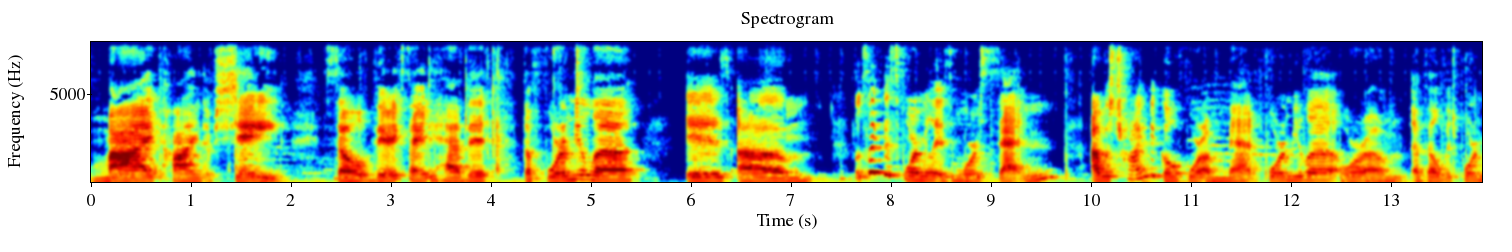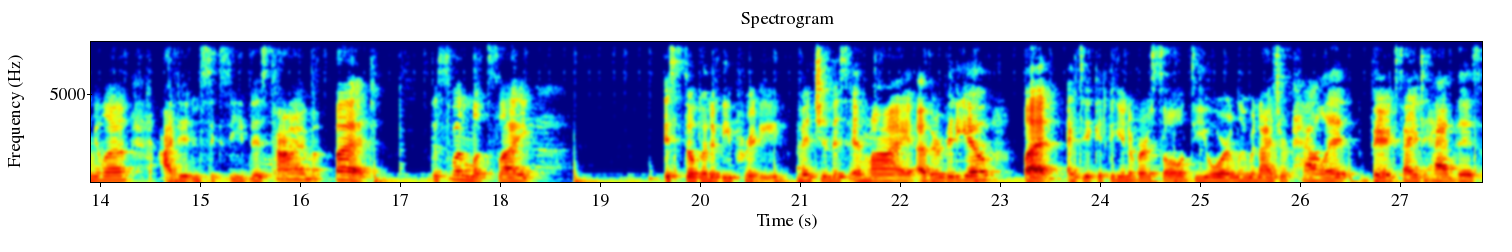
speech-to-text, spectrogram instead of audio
my kind of shade. So very excited to have it. The formula is, um, looks like this formula is more satin. I was trying to go for a matte formula or um, a velvet formula. I didn't succeed this time, but this one looks like it's still gonna be pretty. I mentioned this in my other video, but I did get the Universal Dior Luminizer palette. Very excited to have this.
